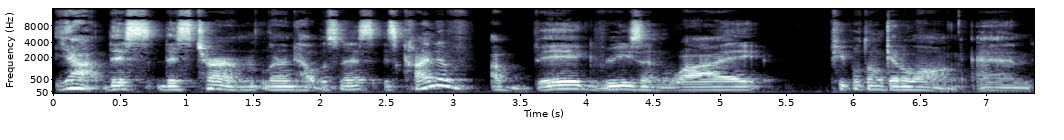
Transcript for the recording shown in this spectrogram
yeah, this this term learned helplessness is kind of a big reason why people don't get along, and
